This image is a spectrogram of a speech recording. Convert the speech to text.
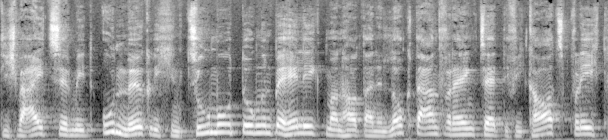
die Schweizer mit unmöglichen Zumutungen behelligt. Man hat einen Lockdown verhängt, Zertifikatspflicht,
